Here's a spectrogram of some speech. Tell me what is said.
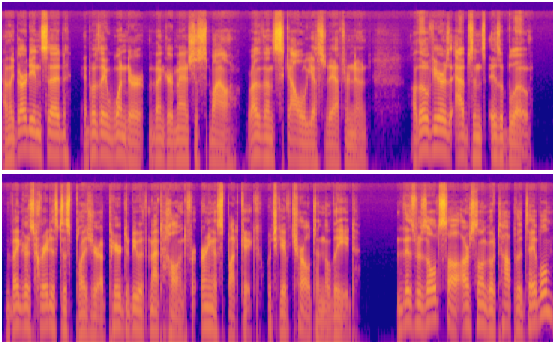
And The Guardian said it was a wonder Wenger managed to smile rather than scowl yesterday afternoon. Although Vieira's absence is a blow, Wenger's greatest displeasure appeared to be with Matt Holland for earning a spot kick, which gave Charlton the lead. This result saw Arsenal go top of the table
